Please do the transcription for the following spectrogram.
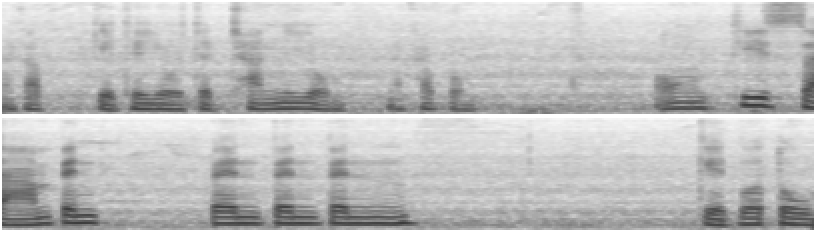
นะครับเกียรติโยเจ็ดชั้นนิยมนะครับผมองค์ที่สามเป็นเป็นเป็นเป็นเกรดโบวตูม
